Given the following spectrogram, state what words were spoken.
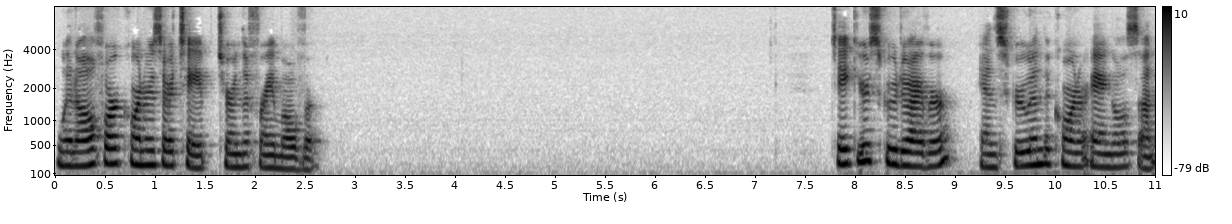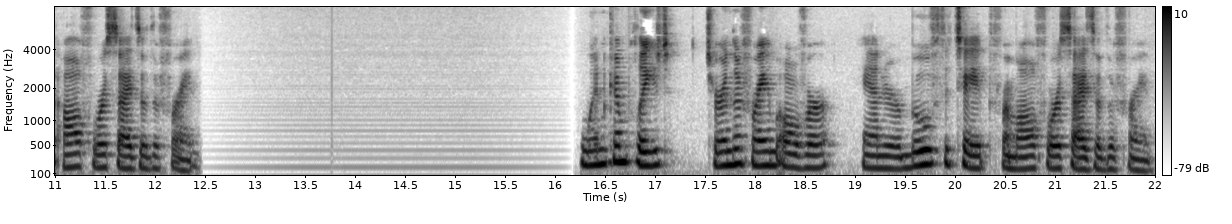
When all four corners are taped, turn the frame over. Take your screwdriver and screw in the corner angles on all four sides of the frame. When complete, turn the frame over and remove the tape from all four sides of the frame.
